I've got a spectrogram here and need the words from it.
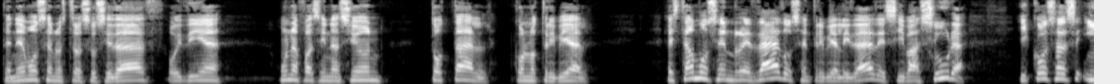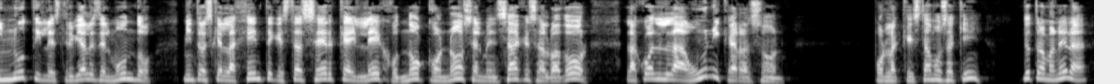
Tenemos en nuestra sociedad hoy día una fascinación total con lo trivial. Estamos enredados en trivialidades y basura y cosas inútiles, triviales del mundo, mientras que la gente que está cerca y lejos no conoce el mensaje salvador, la cual es la única razón por la que estamos aquí. De otra manera,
